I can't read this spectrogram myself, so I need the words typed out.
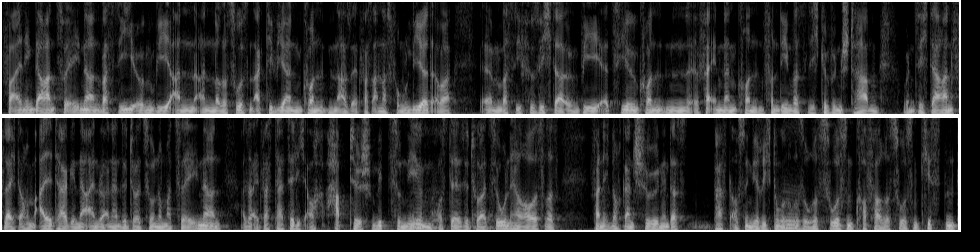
vor allen Dingen daran zu erinnern, was sie irgendwie an, an Ressourcen aktivieren konnten, also etwas anders formuliert, aber ähm, was sie für sich da irgendwie erzielen konnten, äh, verändern konnten von dem, was sie sich gewünscht haben und sich daran vielleicht auch im Alltag in der einen oder anderen Situation nochmal zu erinnern, also etwas tatsächlich auch haptisch mitzunehmen mhm. aus der Situation heraus, was fand ich noch ganz schön und das passt auch so in die Richtung mhm. so Ressourcenkoffer, Ressourcenkisten,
